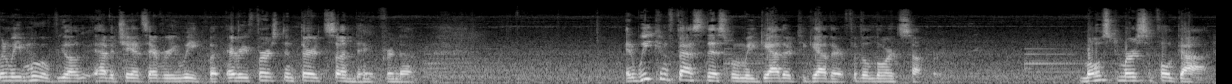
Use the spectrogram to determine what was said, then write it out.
when we move, we'll have a chance every week, but every first and third Sunday for now. And we confess this when we gather together for the Lord's Supper. Most merciful God,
